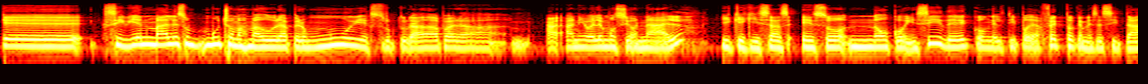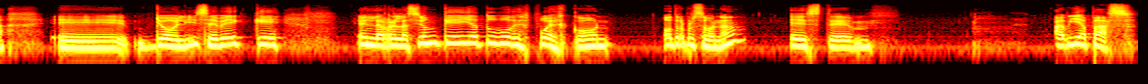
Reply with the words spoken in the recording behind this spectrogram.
Que si bien mal es mucho más madura, pero muy estructurada para, a nivel emocional, y que quizás eso no coincide con el tipo de afecto que necesita eh, Jolly, se ve que en la relación que ella tuvo después con otra persona, este, había paz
